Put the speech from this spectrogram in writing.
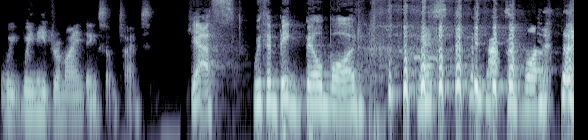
we, we need reminding sometimes. Yes, with a big billboard. yes, massive one.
